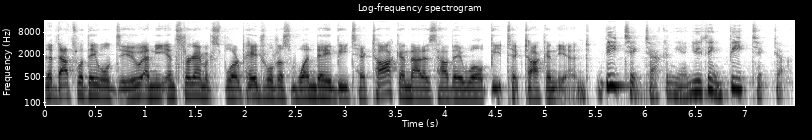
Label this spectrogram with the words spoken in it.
that that's what they will do and the Instagram explore page will just one day be TikTok and that is how they will beat TikTok in the end. Beat TikTok in the end. You think beat TikTok?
